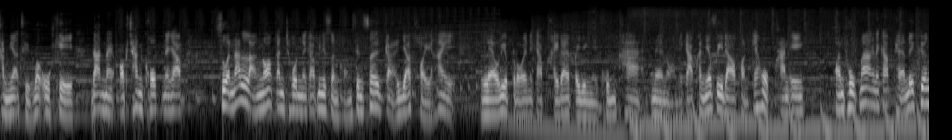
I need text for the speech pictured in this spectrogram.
คันนี้ถือว่าโอเค ด้านในออปชั่นครบนะครับส่วนด้านหลังเนาะกันชนนะครับมีในส่วนของเซ็นเซอร์กะระยะถอยให้ แล้วเรียบร้อยนะครับใครได้ไปยังไงคุ้มค่าแน่นอนนะครับคันนี้ฟรีดาวผ่อนแค่ 6,000 เองผ่อนถูกมากนะครับแถมได้เครื่อง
